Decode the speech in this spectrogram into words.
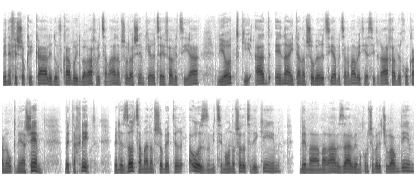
ונפש שוקקה לדבקה בו יתברך וצמאה נפשו להשם כארץ היפה וצייה להיות כי עד הנה הייתה נפשו בארץ צייה בצל המוות היא הסדרה אחת ורחוקה מאור פני השם בתכלית ולזאת צמאה נפשו ביתר עוז מצמאון נפשות הצדיקים במאמרם ז"ל במקום שווה לתשובה עומדים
